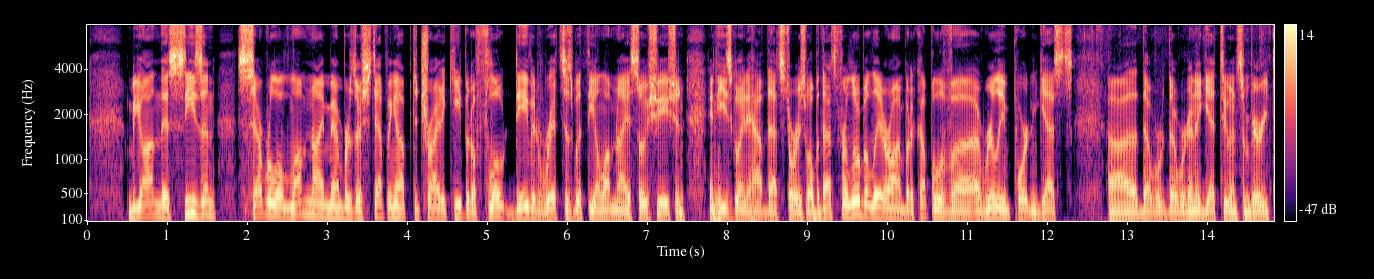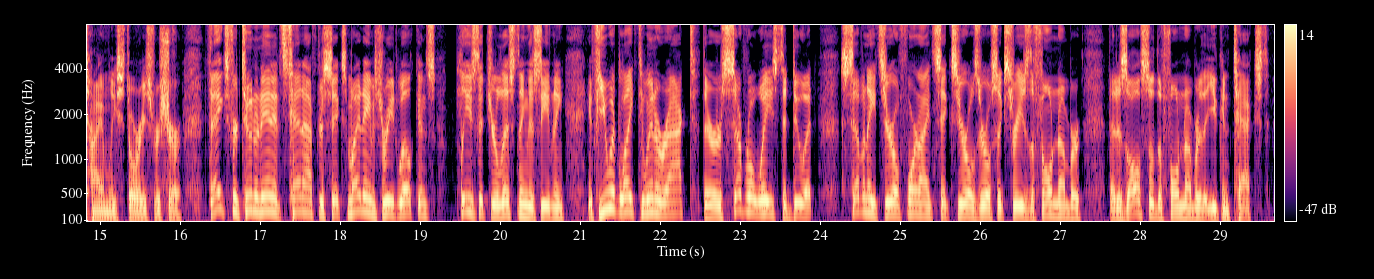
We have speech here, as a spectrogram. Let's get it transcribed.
beyond this season. Several alumni members are stepping up to try to keep it afloat. David Ritz is with the Alumni Association, and he's going to have that story as well. But that's for a little bit later on. But a couple of uh, really important guests uh, that we're that we're going to get to, and some very timely stories for sure. Thanks for tuning in. It's ten after six. My name's Reid Wilkins. Pleased that you're listening this evening. If you would like to interact, there are several ways to do it. 780 496 0063 is the phone number. That is also the phone number that you can text.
